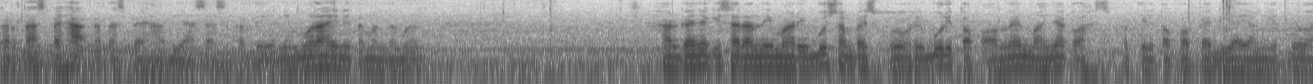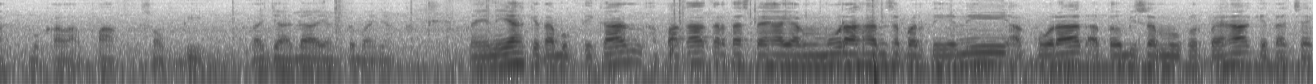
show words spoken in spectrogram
kertas pH, kertas pH biasa seperti ini, murah ini teman-teman harganya kisaran 5000 sampai 10000 di toko online banyak lah seperti di Tokopedia yang gitulah Bukalapak, Shopee, Lazada yang itu banyak. Nah ini ya kita buktikan apakah kertas pH yang murahan seperti ini akurat atau bisa mengukur pH kita cek.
